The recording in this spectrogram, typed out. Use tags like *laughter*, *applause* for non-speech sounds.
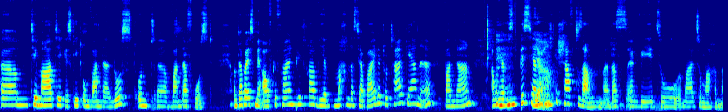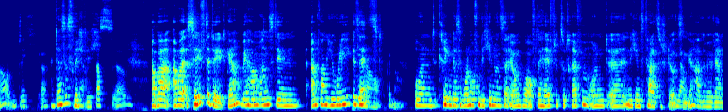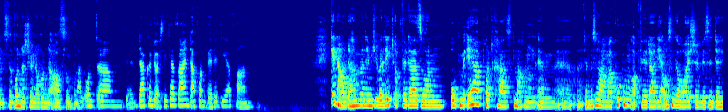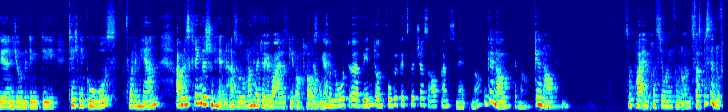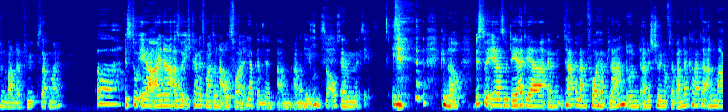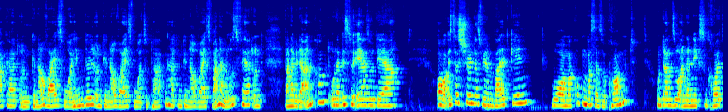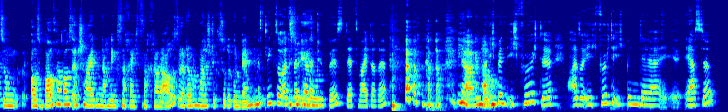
ähm, Thematik. Es geht um Wanderlust und äh, Wanderfrust. Und dabei ist mir aufgefallen, Petra, wir machen das ja beide total gerne, wandern. Aber wir haben es Mhm. bisher Ja. noch nicht geschafft, zusammen das irgendwie zu, mal zu machen. Ne? Und ich. Äh, Das ist richtig. Ja, das, äh, aber, aber save the date, gell? Wir haben uns den Anfang Juli gesetzt Genau, genau. Und kriegen das wohl hoffentlich hin, uns dann irgendwo auf der Hälfte zu treffen und äh, nicht ins Tal zu stürzen, Ja. Also wir werden uns eine wunderschöne Runde Auf jeden aussuchen. Fall. Und ähm, da könnt ihr euch sicher sein, davon werdet ihr erfahren. Genau, da haben wir nämlich überlegt, ob wir da so einen Open-Air-Podcast machen. Ähm, äh, da müssen wir mal gucken, ob wir da die Außengeräusche, wir sind ja hier nicht unbedingt die Technikgurus vor dem Herrn, aber das kriegen wir schon hin. Also man hört ja überall, das geht auch draußen, ja, und zur? Not äh, Wind und Vogelgezwitscher ist auch ganz nett. Ne? Genau, Genau. genau. So ein paar Impressionen von uns. Was bist denn du für ein Wandertyp, sag mal? Äh, Bist du eher einer, also ich kann jetzt mal so eine Auswahl Ja, bitte. ähm, an, damit ich angeben. nicht so. Ähm, *laughs* *laughs* genau. Bist du eher so der, der ähm, tagelang vorher plant und alles schön auf der Wanderkarte anmarkert und genau weiß, wo er hin will und genau weiß, wo er zu parken hat und genau weiß, wann er losfährt und wann er wieder ankommt? Oder bist du eher so der, oh, ist das schön, dass wir in den Wald gehen? Boah, mal gucken, was da so kommt. Und dann so an der nächsten Kreuzung aus dem Bauch heraus entscheiden, nach links, nach rechts, nach geradeaus oder doch nochmal ein Stück zurück und wenden. Es klingt so, als Bist wenn du du der so- Typ bist, der Zweitere. *laughs* Ja, genau. Weil ich bin, ich fürchte, also ich fürchte, ich bin der Erste.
